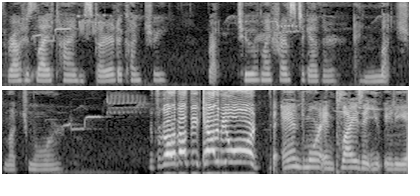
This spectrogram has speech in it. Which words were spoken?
Throughout his lifetime, he started a country, brought two of my friends together, and much, much more. You forgot about the Academy Award! The and more implies it, you idiot.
